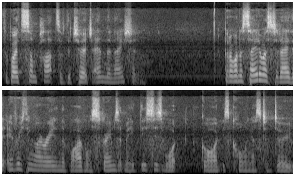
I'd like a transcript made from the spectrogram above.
for both some parts of the church and the nation. But I want to say to us today that everything I read in the Bible screams at me this is what God is calling us to do.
